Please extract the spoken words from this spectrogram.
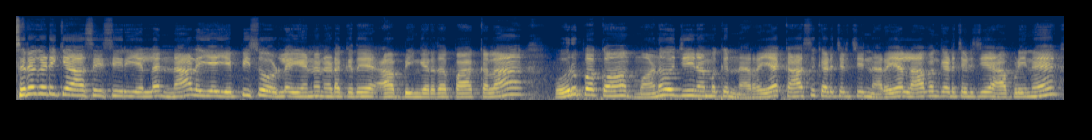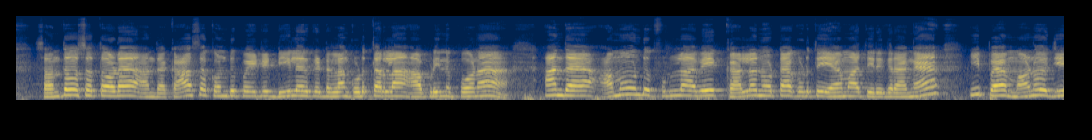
சிறகடிக்க ஆசை சீரியலில் நாளைய எபிசோடில் என்ன நடக்குது அப்படிங்கிறத பார்க்கலாம். ஒரு பக்கம் மனோஜி நமக்கு நிறைய காசு கிடச்சிருச்சு நிறைய லாபம் கிடச்சிருச்சு அப்படின்னு சந்தோஷத்தோட அந்த காசை கொண்டு போயிட்டு டீலர்கிட்டலாம் கொடுத்துர்லாம் அப்படின்னு போனால் அந்த அமௌண்ட்டு ஃபுல்லாகவே கள்ள நோட்டாக கொடுத்து ஏமாற்றிருக்கிறாங்க இப்போ மனோஜி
